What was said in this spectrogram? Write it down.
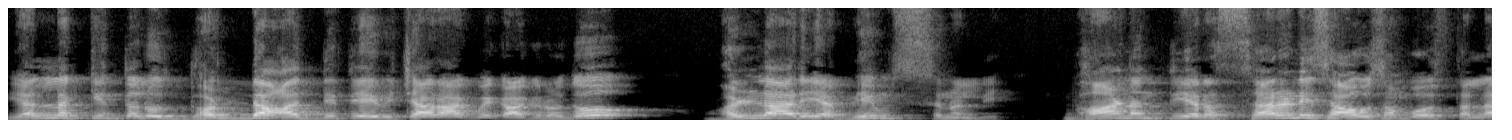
ಎಲ್ಲಕ್ಕಿಂತಲೂ ದೊಡ್ಡ ಆದ್ಯತೆಯ ವಿಚಾರ ಆಗಬೇಕಾಗಿರೋದು ಬಳ್ಳಾರಿಯ ಭೀಮ್ಸ್ನಲ್ಲಿ ಬಾಣಂತಿಯರ ಸರಣಿ ಸಾವು ಸಂಭವಿಸ್ತಲ್ಲ,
